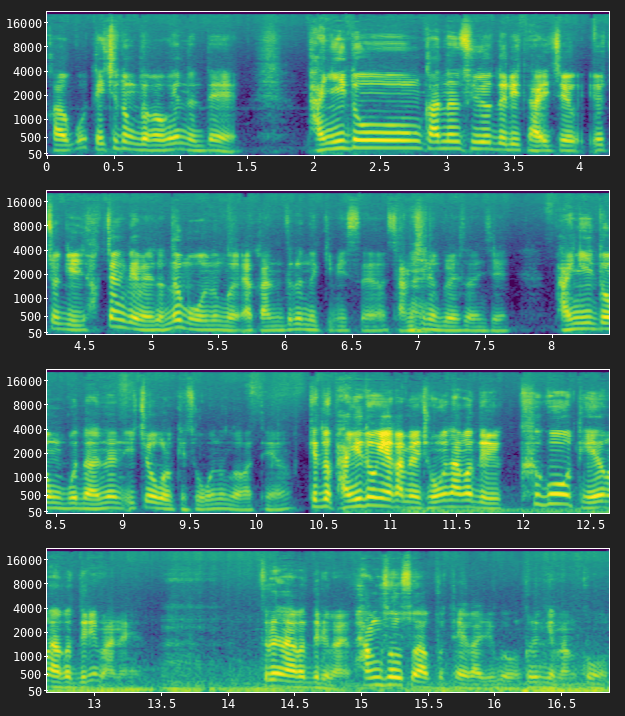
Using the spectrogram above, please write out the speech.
가고, 대치동도 가고 했는데, 방이동 가는 수요들이 다 이제 이쪽이 확장되면서 넘어오는 거 약간 그런 느낌이 있어요. 잠시는 그래서 이제 방이동보다는 이쪽으로 계속 오는 것 같아요. 그래도 방이동에 가면 좋은 학원들이 크고 대형 학원들이 많아요. 음. 그런 학원들이 많아요. 황소수학부터 해가지고 그런 게 많고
